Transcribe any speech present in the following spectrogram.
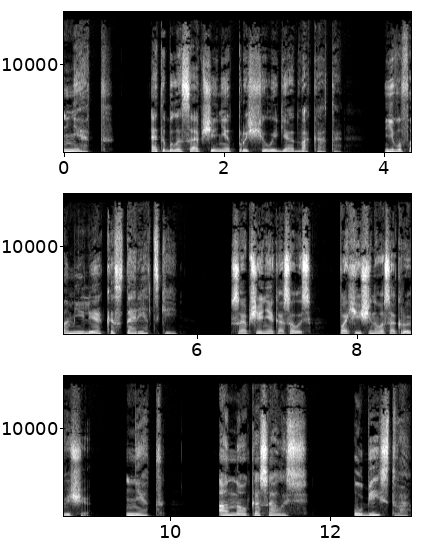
«Нет, это было сообщение от прощелыги-адвоката. Его фамилия Косторецкий». Сообщение касалось похищенного сокровища? «Нет, оно касалось убийства».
